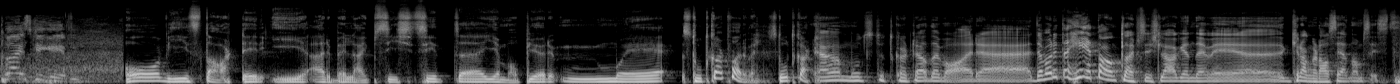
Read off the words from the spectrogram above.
preisgegeben. Og vi starter i RB Leipzig sitt eh, hjemmeoppgjør med Stuttgart, var det vel? Stuttgart. Ja, mot Stuttgart, ja. Det var, eh, det var et helt annet Leipzig-lag enn det vi krangla oss gjennom sist.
